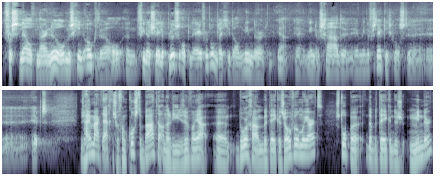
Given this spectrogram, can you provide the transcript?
versneld naar nul misschien ook wel een financiële plus oplevert, omdat je dan minder, ja, eh, minder schade en minder versterkingskosten eh, hebt. Dus hij maakte eigenlijk een soort van kosten-batenanalyse van ja, uh, doorgaan betekent zoveel miljard, stoppen dat betekent dus minder.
